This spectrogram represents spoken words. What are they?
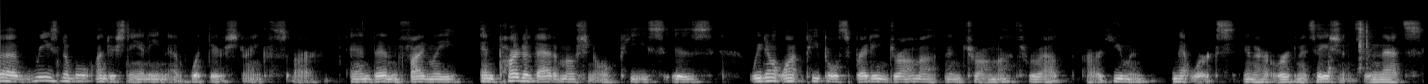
a reasonable understanding of what their strengths are. And then finally, and part of that emotional piece is we don't want people spreading drama and trauma throughout our human networks in our organizations. And that's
